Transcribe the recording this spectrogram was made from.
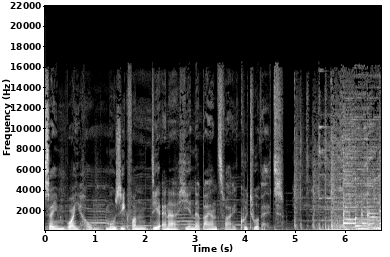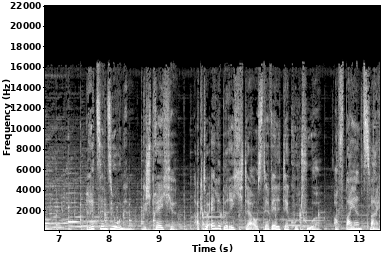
Same Way Home. Musik von Dear Anna hier in der Bayern 2 Kulturwelt. Rezensionen, Gespräche, aktuelle Berichte aus der Welt der Kultur auf Bayern 2.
